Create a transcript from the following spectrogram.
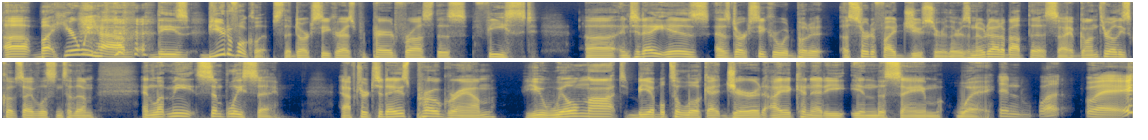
Uh, but here we have these beautiful clips that Dark Seeker has prepared for us. This feast, uh, and today is, as Dark Seeker would put it, a certified juicer. There is no doubt about this. I have gone through all these clips. I've listened to them, and let me simply say, after today's program. You will not be able to look at Jared Iaconetti in the same way. In what way?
